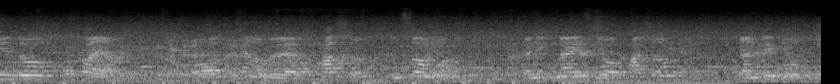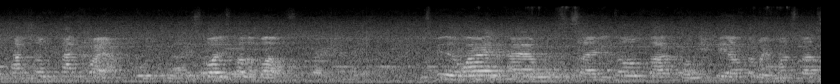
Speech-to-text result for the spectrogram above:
kindle a fire or a kind of a passion in someone can ignite your passion can make your passion catch fire. Is what it's all about. It's been a while um, since I returned back from UK after my master's.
